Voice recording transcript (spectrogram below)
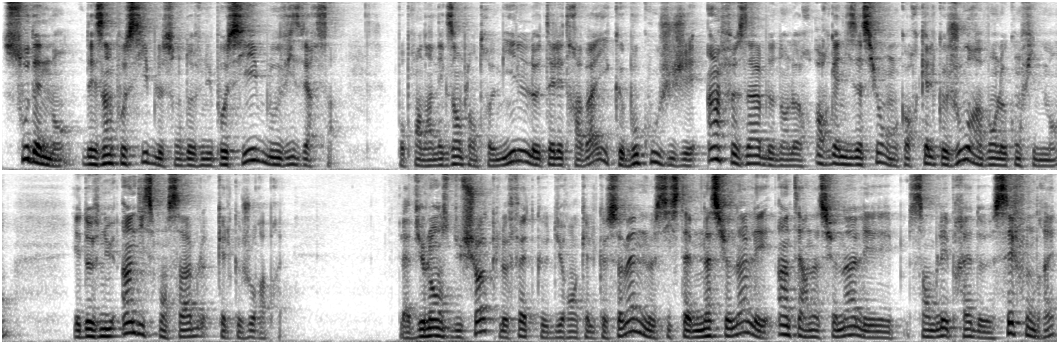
Soudainement, des impossibles sont devenus possibles ou vice-versa. Pour prendre un exemple entre mille, le télétravail, que beaucoup jugeaient infaisable dans leur organisation encore quelques jours avant le confinement, est devenu indispensable quelques jours après. La violence du choc, le fait que durant quelques semaines le système national et international ait semblé près de s'effondrer,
